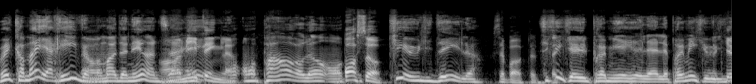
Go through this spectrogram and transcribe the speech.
Oui, comment il arrive à un ah. moment donné en disant. En meeting, là. On, part, là. On, part ça. Qui a eu l'idée, là? C'est pas. C'est qui qui a eu le premier, le, premier qui a eu l'idée?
